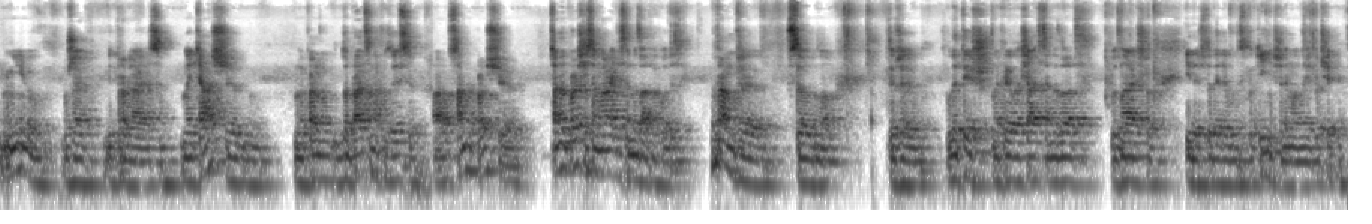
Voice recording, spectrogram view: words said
і вже відправляєшся. Найтяжче, напевно, добратися на позицію. А саме проще, саме проще саме радісно назад виходити. Там вже все одно. Ти вже летиш на крилах щастя назад, знаєш, що їдеш туди, де буде спокійніше, де можна відпочити.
